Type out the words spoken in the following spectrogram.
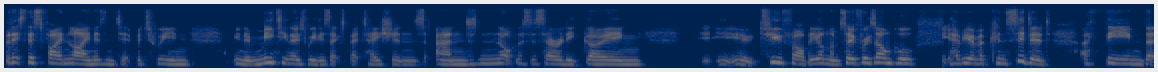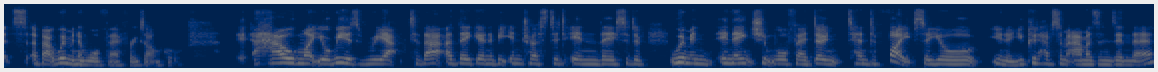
But it's this fine line, isn't it, between, you know, meeting those readers' expectations and not necessarily going you know too far beyond them so for example have you ever considered a theme that's about women in warfare for example how might your readers react to that? Are they going to be interested in the sort of women in ancient warfare don't tend to fight? So you're, you know, you could have some Amazons in there,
